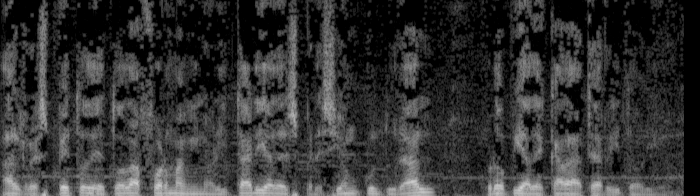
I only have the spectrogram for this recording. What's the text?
al respeto de toda forma minoritaria de expresión cultural propia de cada territorio.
